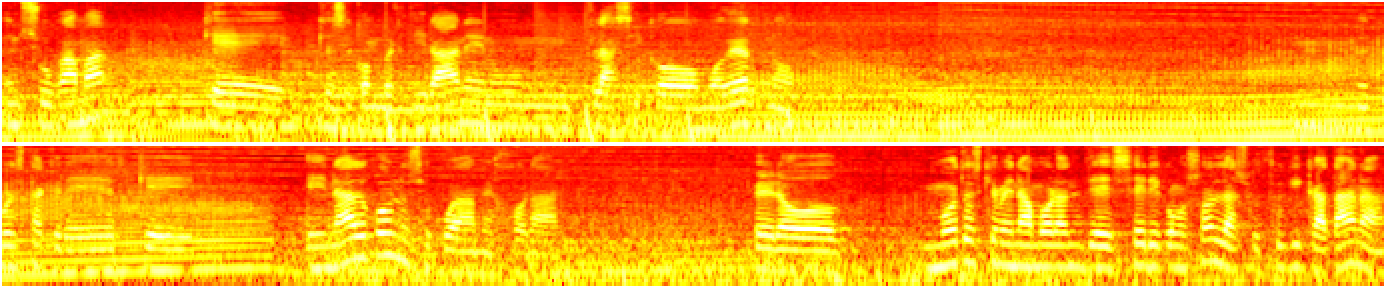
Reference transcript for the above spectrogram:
en su gama que, que se convertirán en un clásico moderno. Mm, Me cuesta creer que en algo no se pueda mejorar. Pero motos que me enamoran de serie como son la Suzuki Katana,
